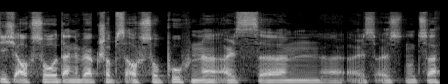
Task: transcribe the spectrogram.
dich auch so, deine Workshops auch so buchen ne, als, ähm, als, als Nutzer.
